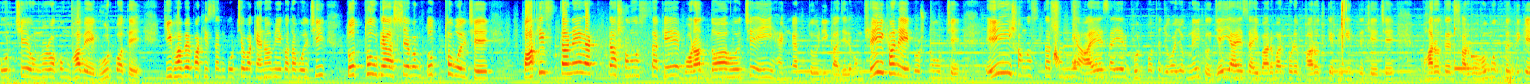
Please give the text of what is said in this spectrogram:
করছে অন্যরকমভাবে ঘুরপথে। কীভাবে পাকিস্তান করছে বা কেন আমি কথা বলছি? তথ্য উঠে আসছে এবং তথ্য বলছে পাকিস্তানের একটা সংস্থাকে বরাদ দেওয়া হয়েছে এই হ্যাঙ্গার তৈরি কাজের এবং সেইখানে এই প্রশ্ন উঠছে, এই সংস্থার সঙ্গে আইএসআই এর ঘুরপথে যোগাযোগ নেই তো? যেই আইএসআই বারবার করে ভারতকে ভেঙে দিতে চেয়েছে, ভারতের সার্বভৌমত্বের দিকে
